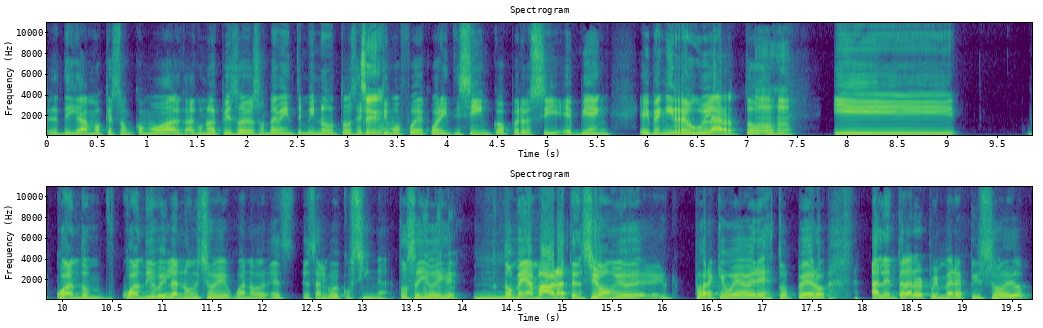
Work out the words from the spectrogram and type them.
eh, digamos que son como, al- algunos episodios son de 20 minutos, el Sí. último fue de 45, pero sí, es bien, es bien irregular todo. Ujú. Y cuando, cuando yo vi el anuncio, bueno, es, es algo de cocina. Entonces yo dije, no me llamaba la atención, eh, ¿para qué voy a ver esto? Pero al entrar al primer episodio,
